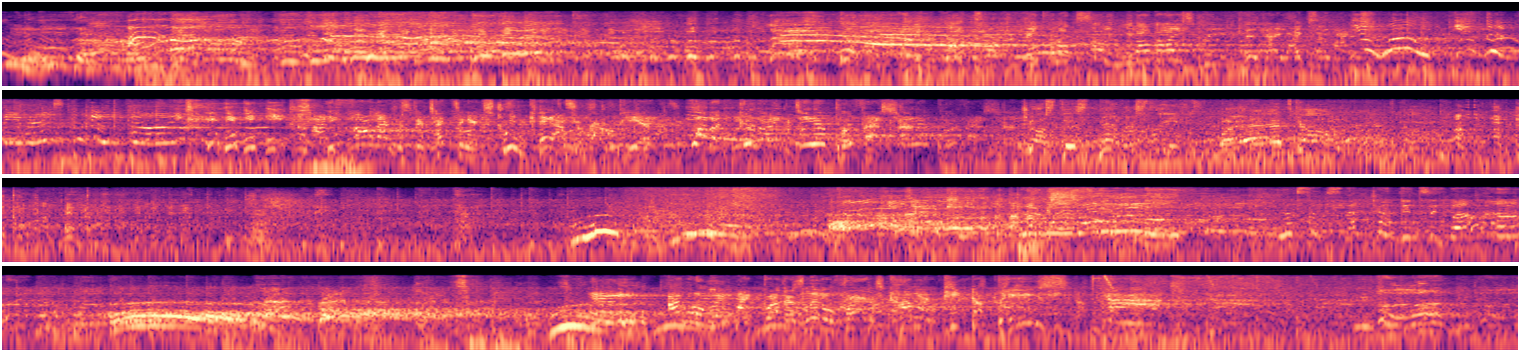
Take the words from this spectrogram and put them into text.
I thought I was detecting extreme chaos around here. What a good idea, Professor. Justice never sleeps. Let's go.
